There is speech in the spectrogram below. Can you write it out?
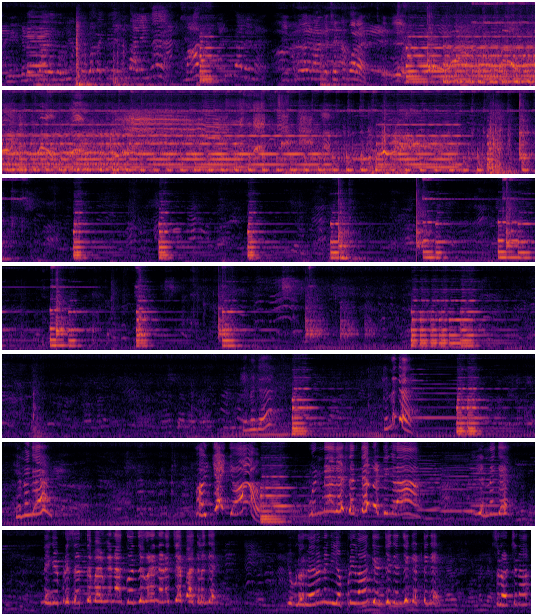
நீ கிடைக்காத இந்த உயிர் உலகத்தில் இருந்தால் என்ன? மாறி என்ன? இப்போ நாங்க செத்து போறேன். என்னங்க? என்னங்க? என்னங்க? ஐயோ உண்மையாவே செத்தே போயிட்டீங்களா? என்னங்க? நீங்க இப்படி செத்து போவீங்க நான் கொஞ்சம் கூட நினைச்சே பார்க்கலங்க. இவ்வளோ நேரம் நீங்க எப்படிலாம் கெஞ்சி கெஞ்சி கெட்டுங்க. சுலோச்சனா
